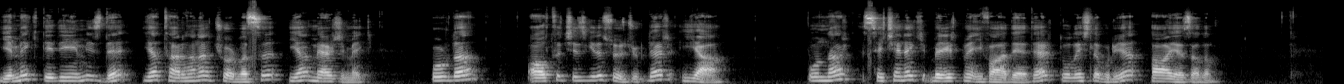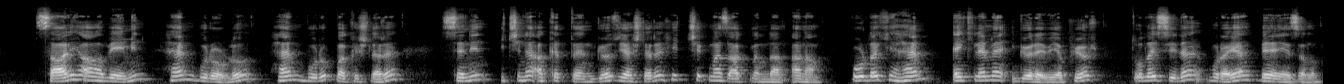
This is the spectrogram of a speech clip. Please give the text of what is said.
Yemek dediğimizde ya tarhana çorbası ya mercimek. Burada altı çizgili sözcükler ya. Bunlar seçenek belirtme ifade eder. Dolayısıyla buraya A yazalım. Salih ağabeyimin hem gururlu hem buruk bakışları senin içine akıttığın gözyaşları hiç çıkmaz aklımdan anam. Buradaki hem ekleme görevi yapıyor. Dolayısıyla buraya B yazalım.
